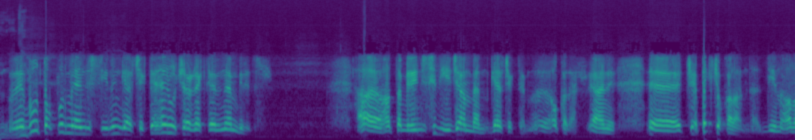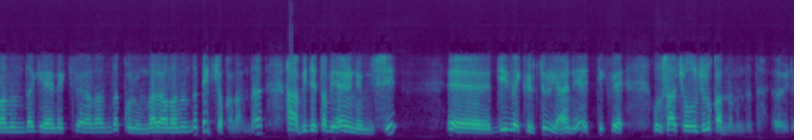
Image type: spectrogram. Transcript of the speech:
bunu. Ve bu toplum mühendisliğinin gerçekten en uç örneklerinden biridir. Ha, hatta birincisi diyeceğim ben gerçekten e, o kadar. Yani e, pek çok alanda, din alanında, gelenekler alanında, kurumlar alanında, pek çok alanda. Ha bir de tabii en önemlisi e, dil ve kültür yani etnik ve ulusal çoğulculuk anlamında da öyle.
